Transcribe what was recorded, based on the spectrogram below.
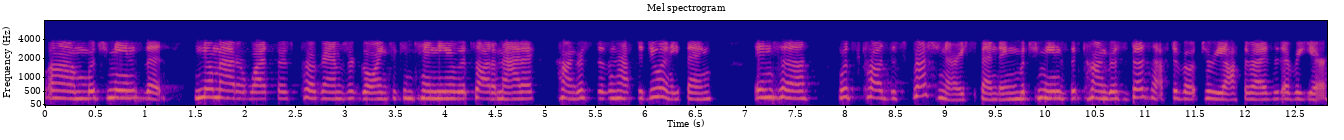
um, which means that no matter what, those programs are going to continue. It's automatic. Congress doesn't have to do anything. Into what's called discretionary spending, which means that Congress does have to vote to reauthorize it every year.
